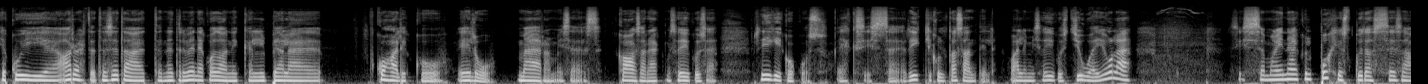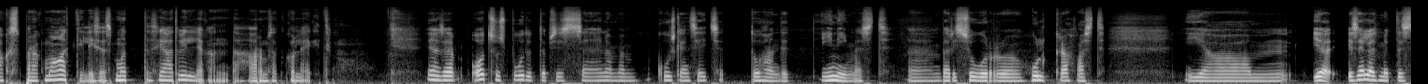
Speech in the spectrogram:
ja kui arvestada seda, et nendel Vene kodanikel peale kohaliku elu määramises kaasarääkimisõiguse Riigikogus, ehk siis riiklikul tasandil valimisõigust ju ei ole, siis ma ei näe küll põhjust, kuidas see saaks pragmaatilises mõttes head vilja kanda, armsad kolleegid ja see otsus puudutab siis äh, enam-vähem kuuskümmend seitse tuhandet inimest, äh, päris suur hulk rahvast. ja, ja, ja selles mõttes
